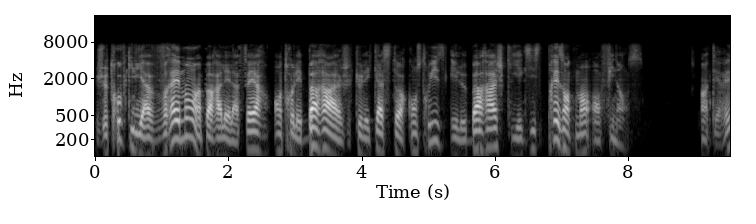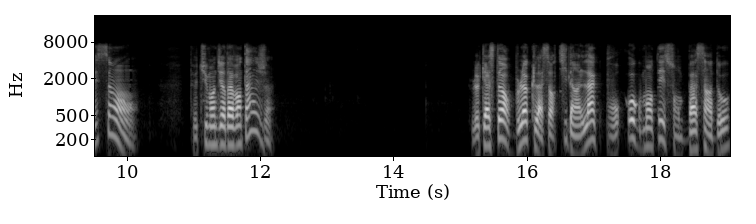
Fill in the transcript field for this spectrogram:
Je trouve qu'il y a vraiment un parallèle à faire entre les barrages que les castors construisent et le barrage qui existe présentement en finance. Intéressant. Peux-tu m'en dire davantage? Le castor bloque la sortie d'un lac pour augmenter son bassin d'eau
